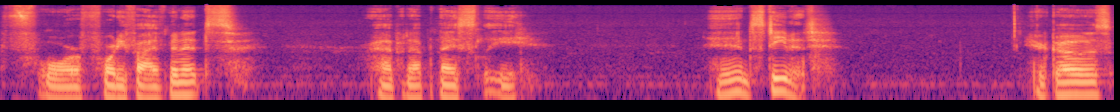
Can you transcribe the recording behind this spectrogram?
for 45 minutes. Wrap it up nicely and steam it. Here goes.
